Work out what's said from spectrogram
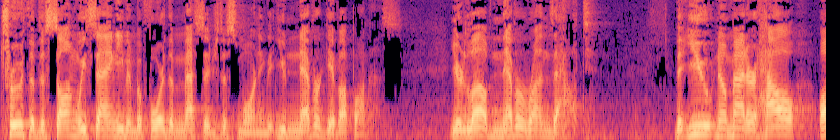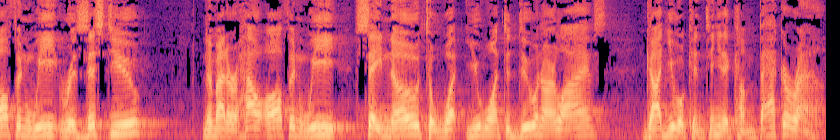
truth of the song we sang even before the message this morning that you never give up on us. Your love never runs out. That you, no matter how often we resist you, no matter how often we say no to what you want to do in our lives, God, you will continue to come back around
